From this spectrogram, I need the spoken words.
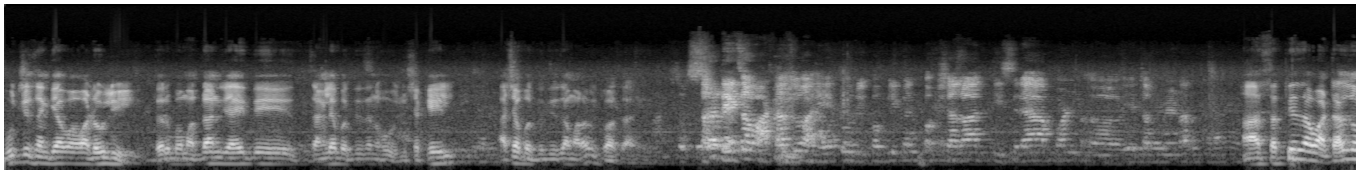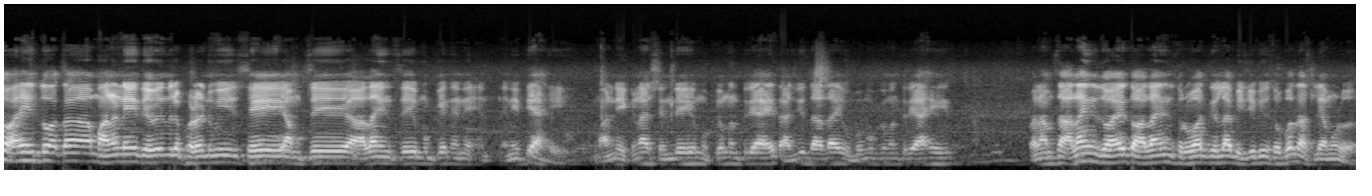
बूथची संख्या वाढवली तर मतदान जे आहे ते चांगल्या पद्धतीनं होऊ शकेल अशा पद्धतीचा मला विश्वास आहे. सत्तेचा वाटा जो आहे तो रिपब्लिकन पक्षाला तिसऱ्या पण हा, सत्तेचा वाटा जो आहे तो आता माननीय देवेंद्र फडणवीस हे आमचे अलायन्सचे मुख्य नेते आहे माननीय एकनाथ शिंदे हे मुख्यमंत्री आहेत अजितदादा हे उपमुख्यमंत्री आहेत. पण आमचा अलायन्स जो आहे तो अलायन्स सुरुवातीला बी जे पी सोबत असल्यामुळं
